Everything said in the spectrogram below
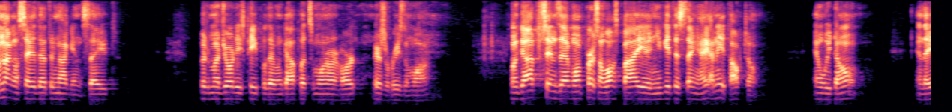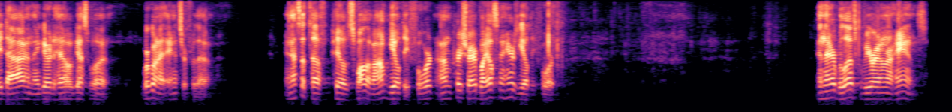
I'm not going to say that they're not getting saved. But the majority of these people that when God puts them on our heart, there's a reason why. When God sends that one person walks by you and you get this thing, hey, I need to talk to them, and we don't, and they die and they go to hell, guess what? We're going to answer for that. And that's a tough pill to swallow. I'm guilty for it. I'm pretty sure everybody else in here is guilty for it. And they're going to be right on our hands.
